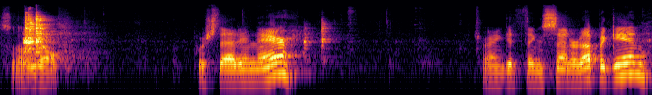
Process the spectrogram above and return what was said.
So we'll push that in there. Try and get things centered up again.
